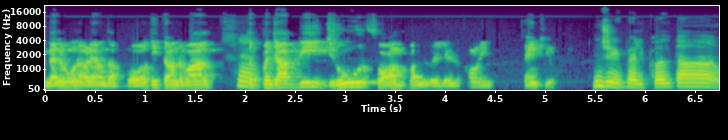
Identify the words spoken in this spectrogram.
ਮੈਲਬੌਰਨ ਵਾਲਿਆਂ ਦਾ ਬਹੁਤ ਹੀ ਧੰਨਵਾਦ। ਤਾਂ ਪੰਜਾਬੀ ਜਰੂਰ ਫਾਰਮ ਭਰਨ ਵੇਲੇ ਲਿਖਾਉਣੀ। ਥੈਂਕ ਯੂ ਜੀ ਬਿਲਕੁਲ ਤਾਂ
